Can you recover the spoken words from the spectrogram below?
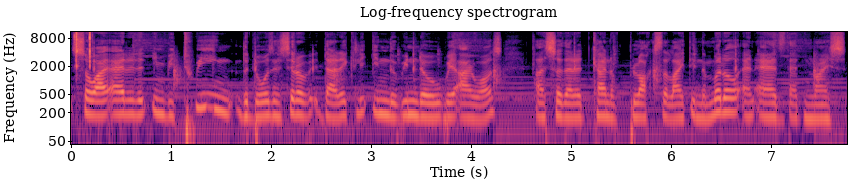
so I added it in between the doors instead of directly in the window where I was uh, so that it kind of blocks the light in the middle and adds that nice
